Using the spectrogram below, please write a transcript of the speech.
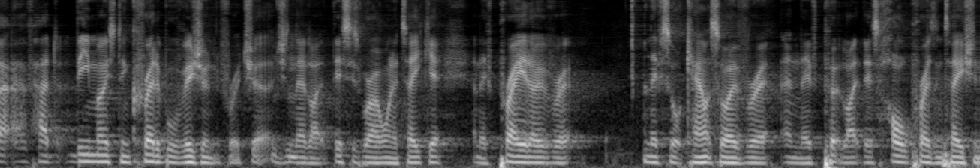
that have had the most incredible vision for a church, and they're like, this is where I want to take it, and they've prayed over it, and they've sought counsel over it, and they've put like this whole presentation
